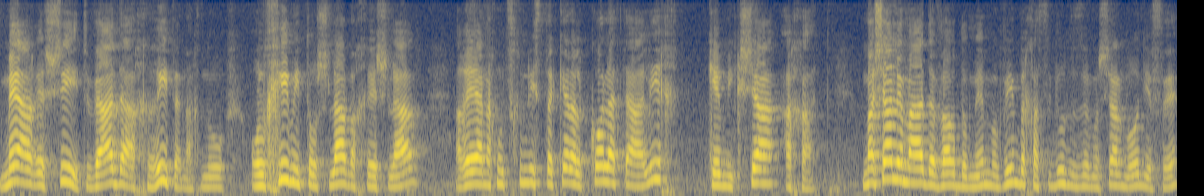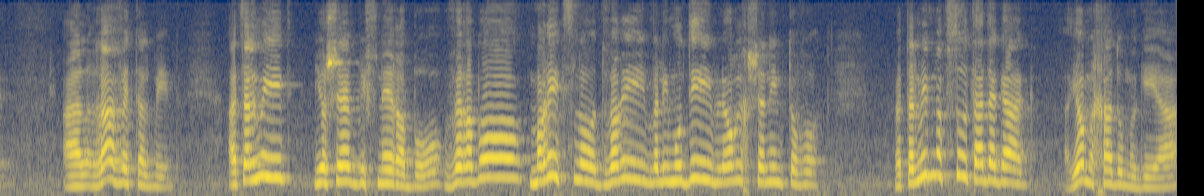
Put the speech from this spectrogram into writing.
מהראשית ועד האחרית, אנחנו הולכים איתו שלב אחרי שלב, הרי אנחנו צריכים להסתכל על כל התהליך כמקשה אחת. משל למה הדבר דומה, מביאים בחסידות, וזה משל מאוד יפה, על רב ותלמיד. התלמיד יושב בפני רבו, ורבו מריץ לו דברים ולימודים לאורך שנים טובות. והתלמיד מבסוט עד הגג. היום אחד הוא מגיע,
